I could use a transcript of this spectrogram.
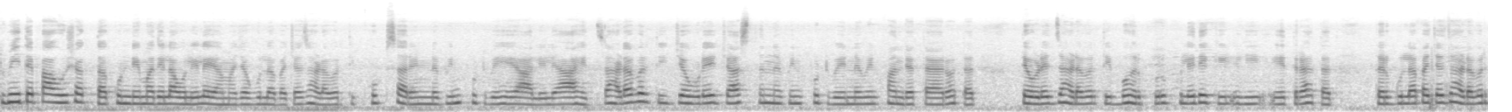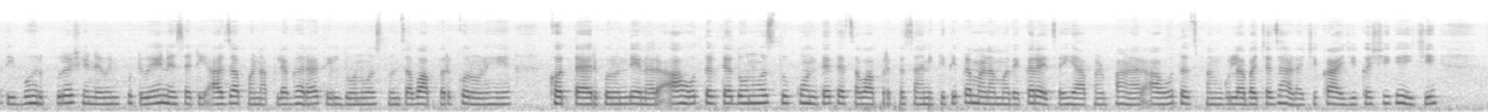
तुम्ही इथे पाहू शकता कुंडीमध्ये लावलेलं या माझ्या गुलाबाच्या झाडावरती खूप सारे नवीन फुटवे हे आलेले आहेत. झाडावरती जेवढे जास्त नवीन फुटवे नवीन फांद्या तयार होतात तेवढेच झाडावरती भरपूर फुले देखील ही येत राहतात. तर गुलाबाच्या झाडावरती भरपूर असे नवीन फुटवे येण्यासाठी आज आपण आपल्या घरातील दोन वस्तूंचा वापर करून हे खत तयार करून देणार आहोत. तर त्या दोन वस्तू कोणत्या त्याचा वापर कसा आणि किती प्रमाणामध्ये करायचा हे आपण पाहणार आहोतच. पण गुलाबाच्या झाडाची काळजी कशी घ्यायची?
